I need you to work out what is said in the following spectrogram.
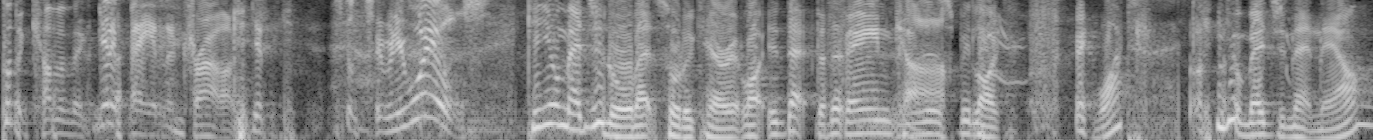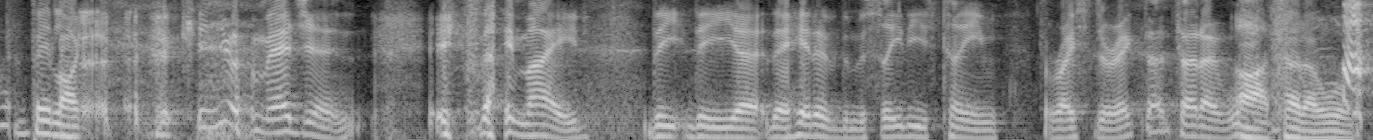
put the cover back. Get it back in the trailer. Get, it's got too many wheels. Can you imagine all that sort of carry? Like that, The that- fan car. Just be like, what? Can you imagine that now? It'd be like, Can you imagine if they made the the uh, the head of the Mercedes team race director Toto Wolff? oh, Toto Wolff.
